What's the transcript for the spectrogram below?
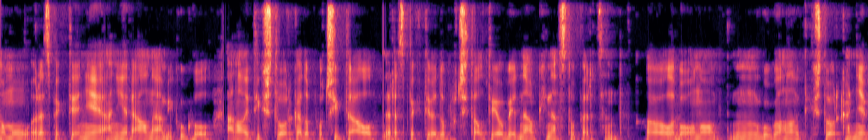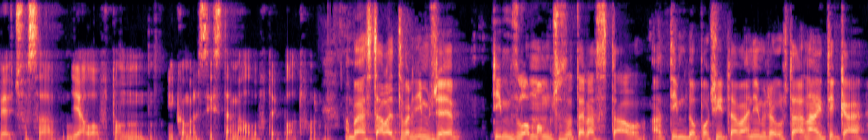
tomu, respektíve nie je ani reálne, aby Google Analytics 4 dopočítal, respektíve dopočítal tie objednávky na 100%. Lebo ono, Google Analytics 4 nevie, čo sa dialo v tom e-commerce systéme alebo v tej platforme. Lebo ja stále tvrdím, že tým zlomom, čo sa teraz stal a tým dopočítavaním, že už tá analytika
